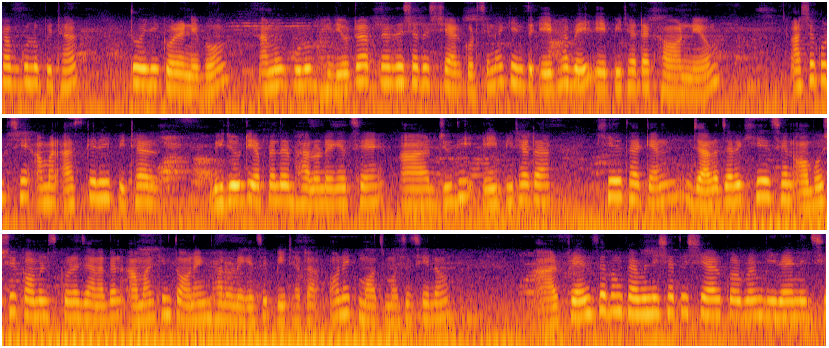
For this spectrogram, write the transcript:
সবগুলো পিঠা তৈরি করে নেব। আমি পুরো ভিডিওটা আপনাদের সাথে শেয়ার করছি না, কিন্তু এভাবেই এই পিঠাটা খাওয়ার নিয়ম। আশা করছি আমার আজকের এই পিঠার ভিডিওটি আপনাদের ভালো লেগেছে। আর যদি এই পিঠাটা খেয়ে থাকেন, যারা যারা খেয়েছেন অবশ্যই কমেন্টস করে জানাবেন। আমার কিন্তু অনেক ভালো লেগেছে, পিঠাটা অনেক মচমচে ছিল। আর ফ্রেন্ডস এবং ফ্যামিলির সাথে শেয়ার করবেন বিদায় নিচ্ছি।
